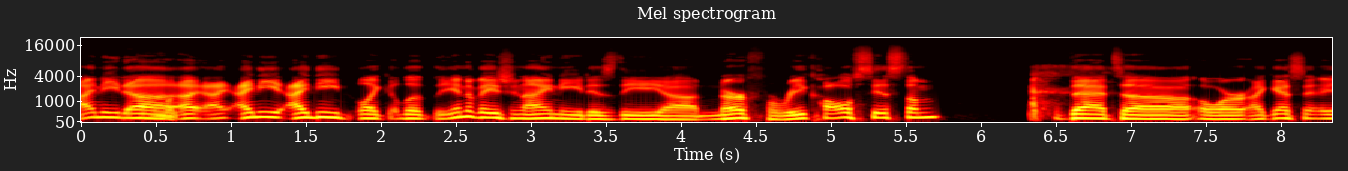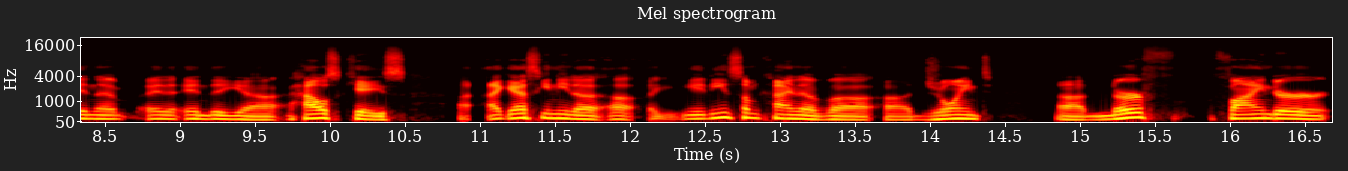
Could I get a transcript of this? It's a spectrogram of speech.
I need uh I, I- I need I need like the, the innovation I need is the uh, Nerf recall system that uh or I guess in the in, in the uh, house case I- guess you need a, a you need some kind of uh, uh joint uh Nerf finder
